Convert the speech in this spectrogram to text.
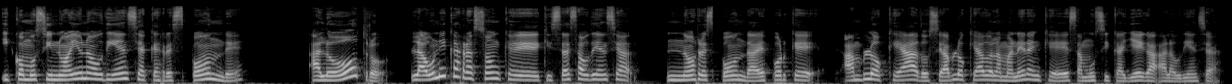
y como si no hay una audiencia que responde a lo otro. La única razón que quizá esa audiencia no responda es porque han bloqueado, se ha bloqueado la manera en que esa música llega a la audiencia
